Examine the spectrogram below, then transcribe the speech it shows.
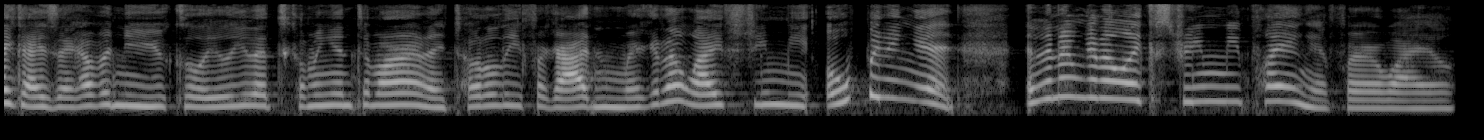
hi guys, I have a new ukulele that's coming in tomorrow and I totally forgot and we're gonna live stream me opening it. And then I'm gonna like stream me playing it for a while.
